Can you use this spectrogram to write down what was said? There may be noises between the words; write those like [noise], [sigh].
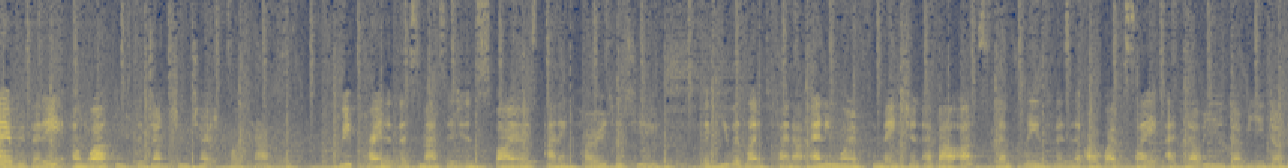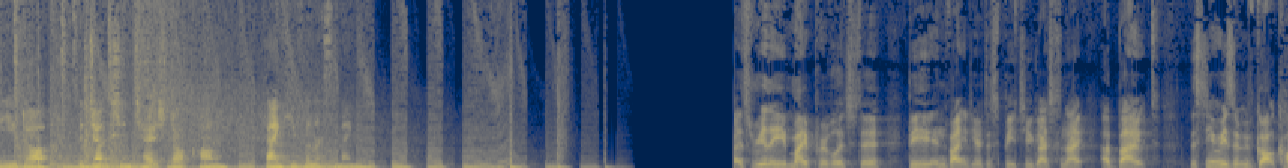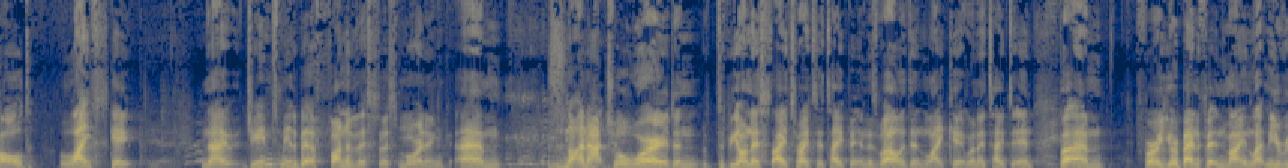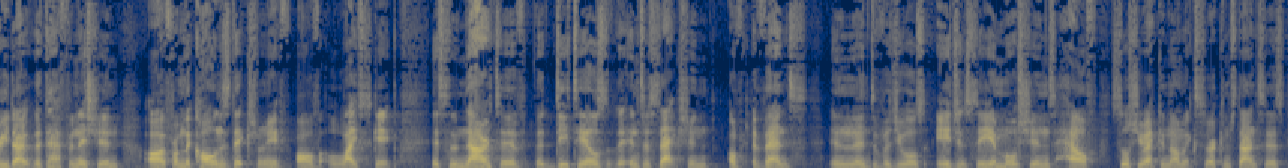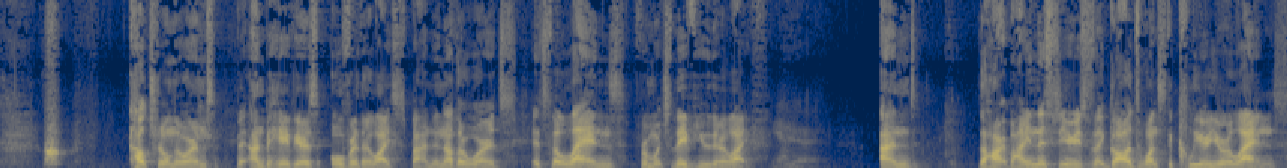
Hi, everybody, and welcome to the Junction Church podcast. We pray that this message inspires and encourages you. If you would like to find out any more information about us, then please visit our website at www.thejunctionchurch.com. Thank you for listening. It's really my privilege to be invited here to speak to you guys tonight about the series that we've got called Lifescape. Now, James made a bit of fun of this this morning. Um, this is not an actual word, and to be honest, I tried to type it in as well. I didn't like it when I typed it in. But um, for your benefit and mine, let me read out the definition uh, from the Collins Dictionary of Lifescape. It's the narrative that details the intersection of events in an individual's agency, emotions, health, socioeconomic circumstances, cultural norms and behaviors over their lifespan. In other words, it's the lens from which they view their life. Yeah. And the heart behind this series is that God wants to clear your lens.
